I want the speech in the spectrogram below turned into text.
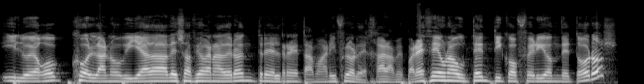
Y luego con la novillada desafío ganadero entre el Retamar y Flor de Jara. Me parece un auténtico ferión de toros.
